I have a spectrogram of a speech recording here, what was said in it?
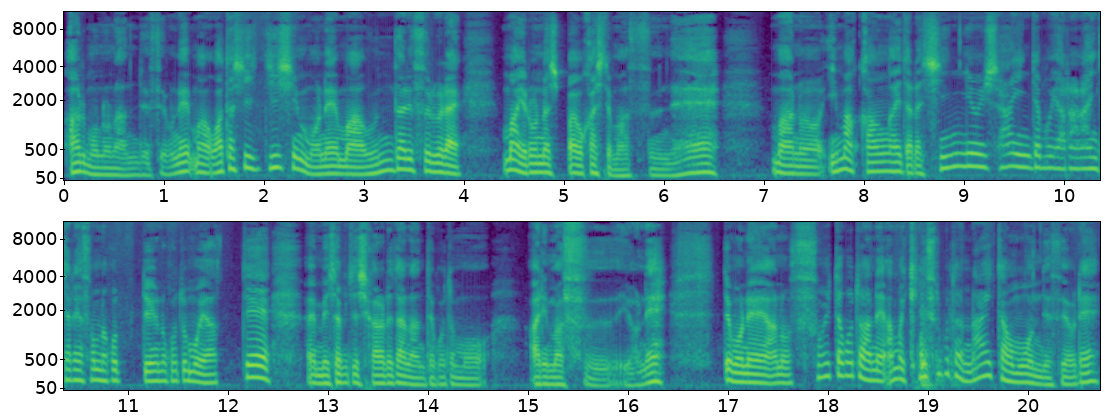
あるものなんですよね。まあ、私自身もね、まあ、産んだりするぐらい、まあ、いろんな失敗を犯してますね。まあ、あの今考えたら新入社員でもやらないんじゃないそんなことっていうのこともやってめちゃめちゃ叱られたなんてこともありますよね。でもねあのそういったことはねあんまり気にすることはないと思うんですよね。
